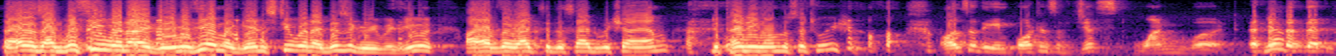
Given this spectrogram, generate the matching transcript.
Otherwise, I'm with you when I agree with you, I'm against you when I disagree with you. I have the right to decide which I am, depending on the situation. also, the importance of just one word. Yeah. that,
